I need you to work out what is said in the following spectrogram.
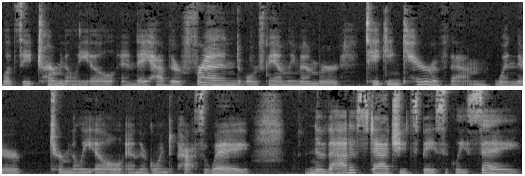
let's say terminally ill, and they have their friend or family member taking care of them when they're terminally ill and they're going to pass away, Nevada statutes basically say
